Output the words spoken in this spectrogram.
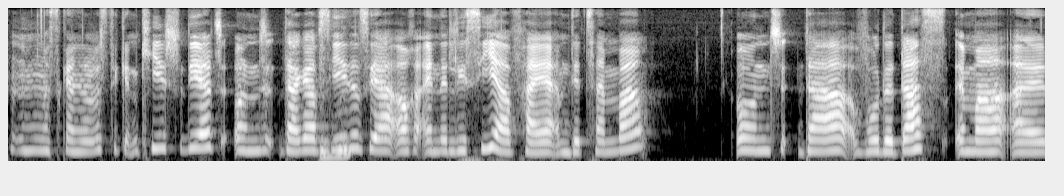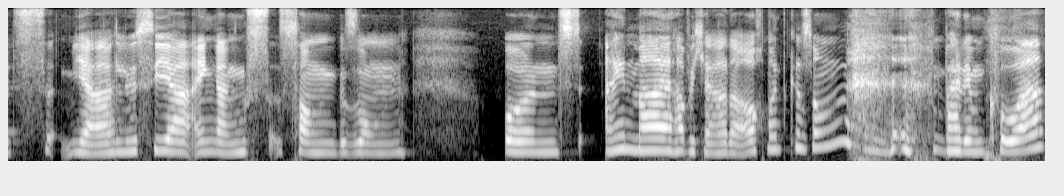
hm, Skandinavistik in Kiel studiert und da gab es mhm. jedes Jahr auch eine Lucia-Feier im Dezember. Und da wurde das immer als ja, Lucia-Eingangssong gesungen. Und einmal habe ich ja da auch mitgesungen bei dem Chor.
